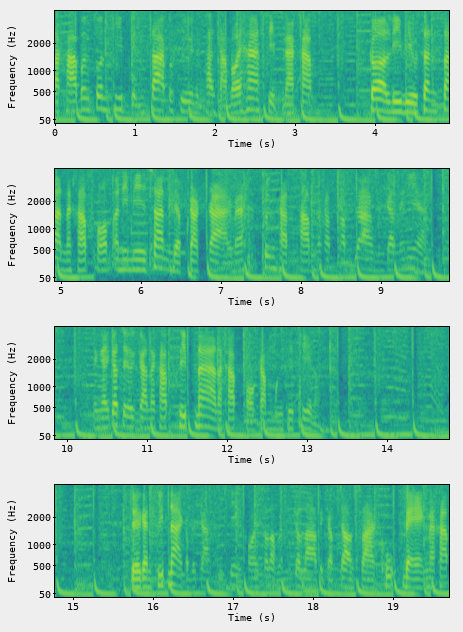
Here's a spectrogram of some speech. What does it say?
ราคาเบื้องต้นที่ผมทราบก็คือ 1,350 นะครับ ก็รีวิวสั้นๆนะครับ พร้อมแอนิเมชันแบบกากๆนะ เพิ่งหัดทำนะครับทำยากเหมือนกันนะเนี่ย ยังไงก็เจอกันนะครับ คลิปหน้านะครับ ขอกำมือเท่ๆหน่อย เจอกันคลิปหน้ากับรายการซีเก้งคอยสำหรับวันนี้ก็ลาไปกับเจ้าซาคุแดงนะครับ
